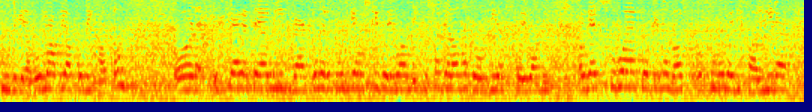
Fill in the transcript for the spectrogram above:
टूट गया। वो मैं अभी आपको दिखाता हूँ। और क्या कहते हैं, अभी बैट तो मेरा टूट गया, उसकी कोई बात नहीं, गुस्सा चढ़ा था, तोड़ दिया उसकी कोई बात नहीं। और गैस सुबह है फोर्टीन अगस्त, और सुबह मेरी सालगिरह है।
